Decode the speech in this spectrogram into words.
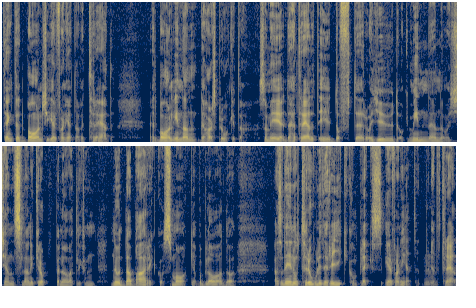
Tänk dig ett barns erfarenhet av ett träd. Ett barn innan det har språket. Då. Som är, det här trädet är ju dofter och ljud och minnen och känslan i kroppen av att liksom nudda bark och smaka på blad. Och, alltså det är en otroligt rik, komplex erfarenhet, ett, ett träd.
